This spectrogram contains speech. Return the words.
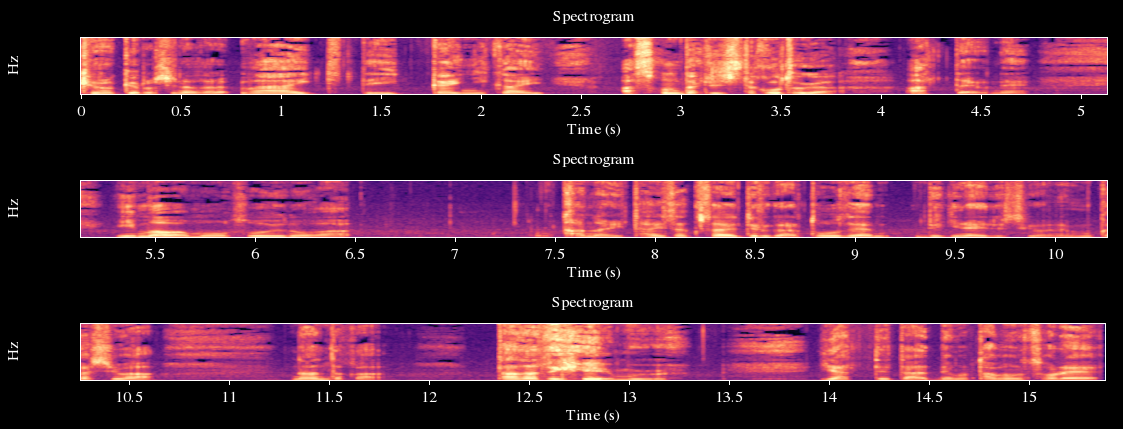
キョロキョロしながら「わーい」って言って1回2回遊んだりしたことがあったよね。今はもうそういうのがかなり対策されてるから当然できないですよね。昔はなんだかただでゲーム やってた。でも多分それ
